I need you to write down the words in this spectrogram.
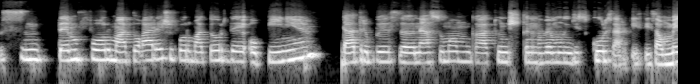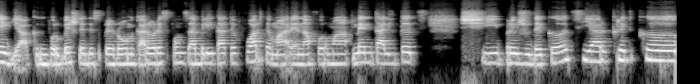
suntem formatoare și formatori de opinie. Da, trebuie să ne asumăm că atunci când avem un discurs artistic sau media, când vorbește despre romi, care au o responsabilitate foarte mare în a forma mentalități și prejudecăți, iar cred că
